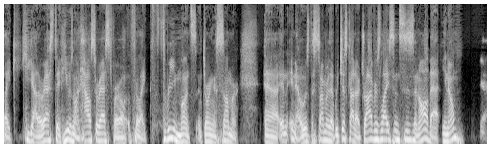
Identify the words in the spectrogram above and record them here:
like he got arrested. He was on house arrest for for like three months during the summer, uh, and you know it was the summer that we just got our driver's licenses and all that. You know. Yeah.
